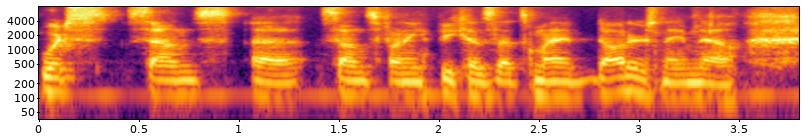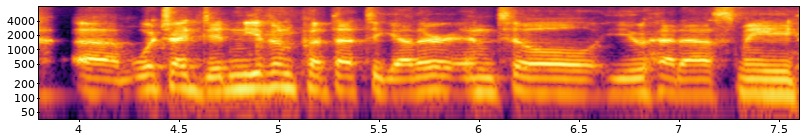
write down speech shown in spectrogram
which sounds uh, sounds funny because that's my daughter's name now. Um, which I didn't even put that together until you had asked me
